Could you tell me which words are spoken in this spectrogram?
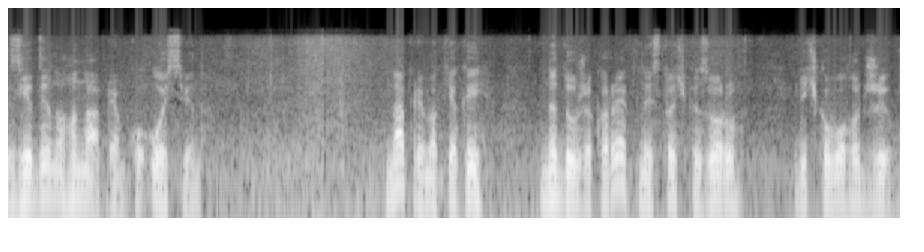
з єдиного напрямку. Ось він. Напрямок, який не дуже коректний з точки зору річкового джигу.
